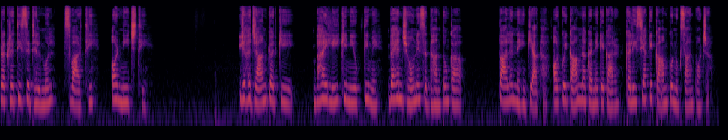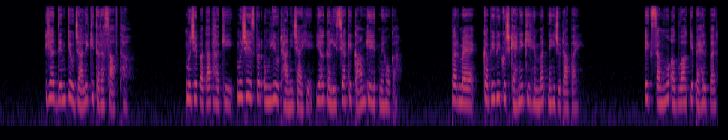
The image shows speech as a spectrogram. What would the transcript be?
प्रकृति से ढिलमुल, स्वार्थी और नीच थी। यह जानकर कि भाई ली की नियुक्ति में बहन झो ने सिद्धांतों का पालन नहीं किया था और कोई काम न करने के कारण कलीसिया के काम को नुकसान पहुँचा। यह दिन के उजाले की तरह साफ़ था। मुझे पता था कि मुझे इस पर उंगली उठानी चाहिए। यह कलीसिया के काम के हित में होगा। पर मैं कभी भी कुछ कहने की हिम्मत नहीं जुटा पाई। एक समूह अगवा के पहल पर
